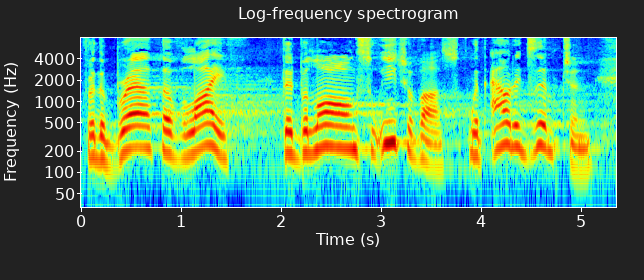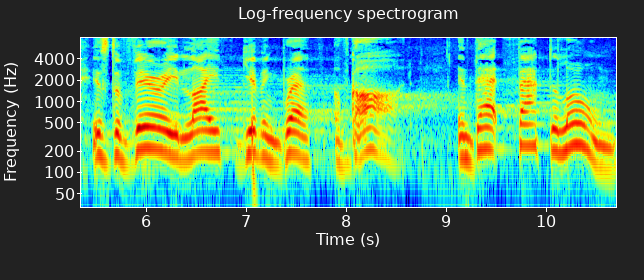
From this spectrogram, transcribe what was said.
For the breath of life that belongs to each of us without exemption is the very life giving breath of God. And that fact alone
